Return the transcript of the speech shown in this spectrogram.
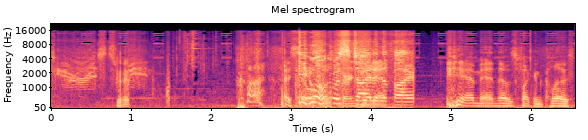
terrorists I so You almost burned to died in the fire. Yeah, man, that was fucking close.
